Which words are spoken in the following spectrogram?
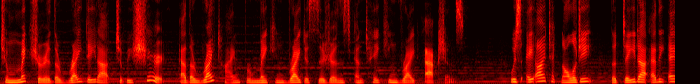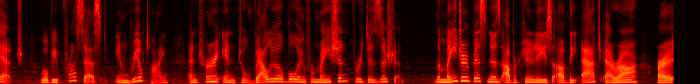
to make sure the right data to be shared at the right time for making right decisions and taking right actions. With AI technology, the data at the edge will be processed in real time and turned into valuable information for decision. The major business opportunities of the edge era are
